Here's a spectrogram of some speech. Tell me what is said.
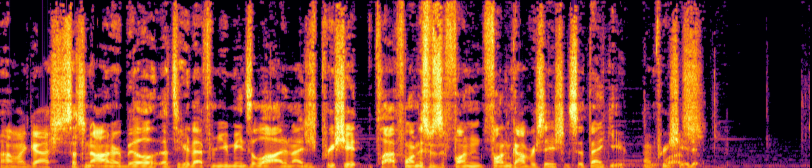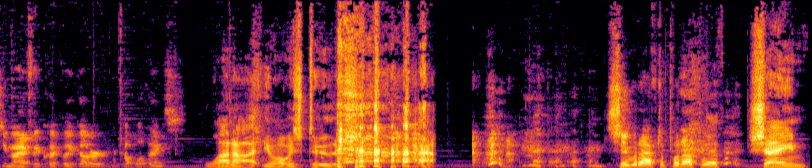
Oh my gosh, such an honor, Bill. That to hear that from you means a lot, and I just appreciate the platform. This was a fun, fun conversation. So thank you. I appreciate it. Do you mind if we quickly cover a couple of things? Why not? You always do this. See what I have to put up with? Shane,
